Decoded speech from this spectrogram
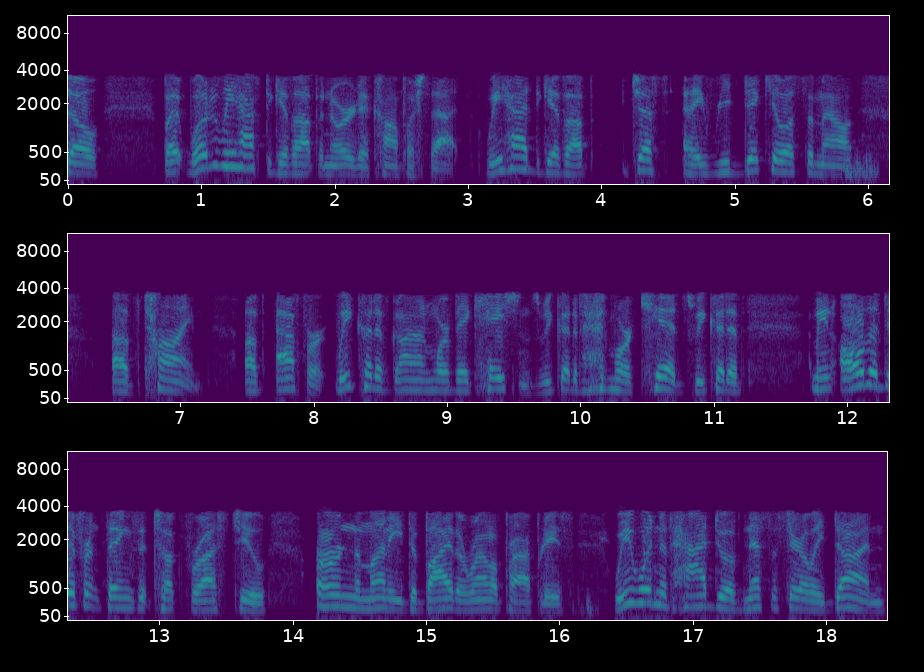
So, but what did we have to give up in order to accomplish that? We had to give up just a ridiculous amount of time, of effort. We could have gone on more vacations. We could have had more kids. We could have I mean, all the different things it took for us to earn the money to buy the rental properties, we wouldn't have had to have necessarily done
